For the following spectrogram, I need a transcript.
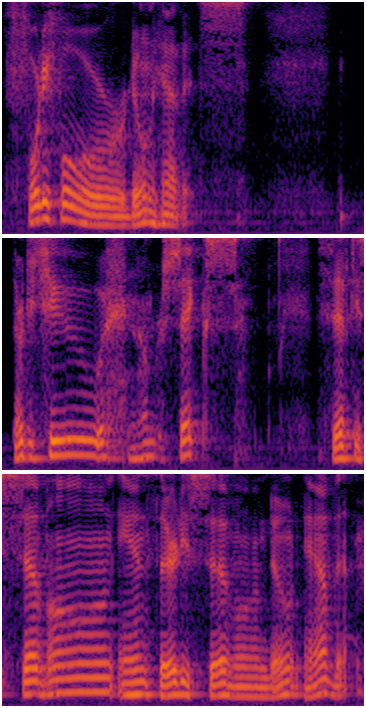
Forty-four, don't have it. Thirty-two, number six. Fifty-seven and thirty-seven, don't have them.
